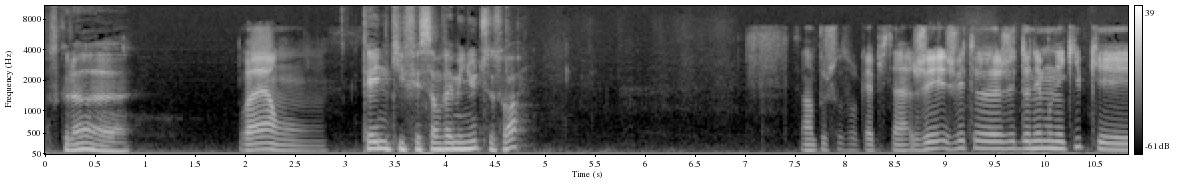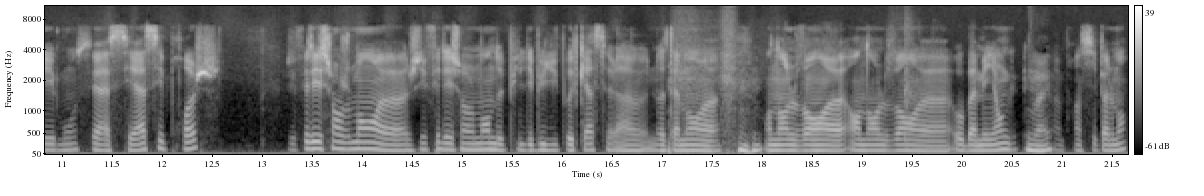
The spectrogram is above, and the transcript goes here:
Parce que là, euh, Ouais, on... Kane qui fait 120 minutes ce soir. c'est un peu chaud sur le capitaine. J'ai- Je vais te, donner mon équipe qui est bon, c'est assez, assez proche. J'ai fait des changements, euh, j'ai fait des changements depuis le début du podcast là, euh, notamment euh, en enlevant, en enlevant Aubameyang Ouais. principalement.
